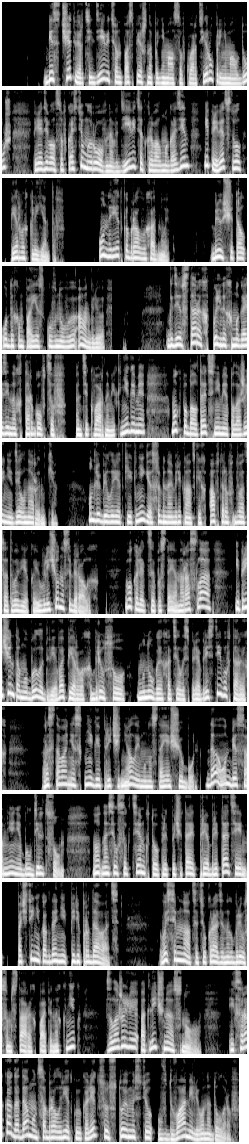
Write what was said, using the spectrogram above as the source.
Без четверти девять он поспешно поднимался в квартиру, принимал душ, переодевался в костюм и ровно в девять открывал магазин и приветствовал первых клиентов он редко брал выходной. Брюс считал отдыхом поездку в Новую Англию, где в старых пыльных магазинах торговцев антикварными книгами мог поболтать с ними о положении дел на рынке. Он любил редкие книги, особенно американских авторов XX века, и увлеченно собирал их. Его коллекция постоянно росла, и причин тому было две. Во-первых, Брюсу многое хотелось приобрести, во-вторых, Расставание с книгой причиняло ему настоящую боль. Да, он без сомнения был дельцом, но относился к тем, кто предпочитает приобретать и почти никогда не перепродавать. Восемнадцать украденных Брюсом старых папиных книг заложили отличную основу, и к сорока годам он собрал редкую коллекцию стоимостью в два миллиона долларов.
